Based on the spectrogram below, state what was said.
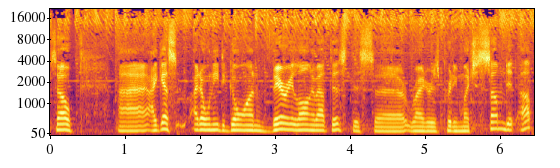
So, uh, I guess I don't need to go on very long about this. This uh, writer has pretty much summed it up.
